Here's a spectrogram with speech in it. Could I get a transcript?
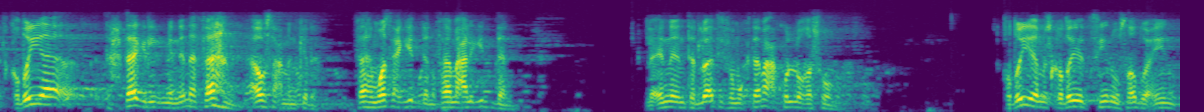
القضية تحتاج مننا فهم أوسع من كده. فهم واسع جدا وفهم عالي جدا. لأن أنت دلوقتي في مجتمع كله غشوم. قضية مش قضية سين وصاد وعين.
